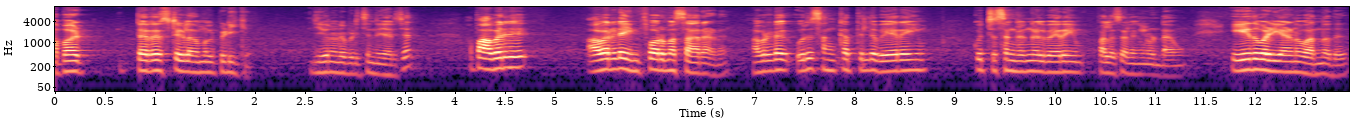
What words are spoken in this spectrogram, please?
അപ്പോൾ ടെററിസ്റ്റുകളെ നമ്മൾ പിടിക്കും. ജീവനോടെ പിടിച്ചെന്ന് വിചാരിച്ചാൽ അപ്പോൾ അവർ അവരുടെ ഇൻഫോർമസ് ആരാണ്? അവരുടെ ഒരു സംഘത്തിൽ വേറെയും കൊച്ചു സംഘങ്ങൾ വേറെയും പല സ്ഥലങ്ങളുണ്ടാവും ഏത് വഴിയാണ് വന്നത്?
